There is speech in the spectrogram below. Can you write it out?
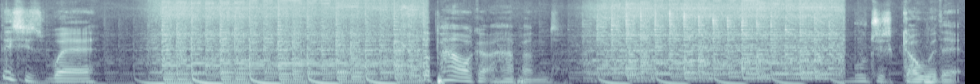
This is where the power cut happened. We'll just go with it.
